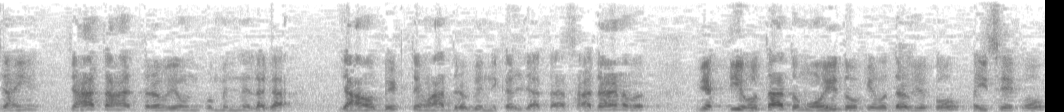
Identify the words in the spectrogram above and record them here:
जहाँ तहां द्रव्य उनको मिलने लगा। जहाँ वो बैठते वहाँ द्रव्य निकल जाता। साधारण व्यक्ति होता तो मोहित होकर वो द्रव्य को, पैसे को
